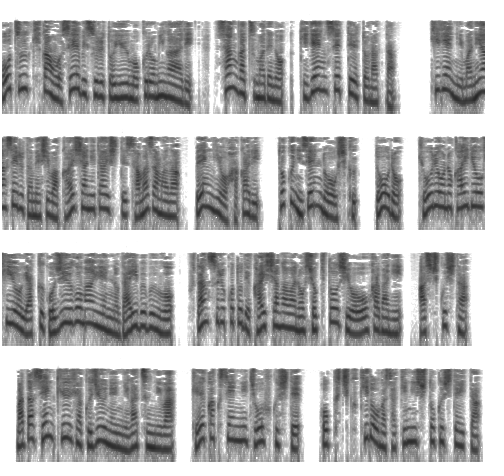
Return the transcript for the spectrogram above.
交通機関を整備するという目論みがあり、3月までの期限設定となった。期限に間に合わせるため市は会社に対して様々な便宜を図り、特に線路を敷く、道路、橋梁の改良費用約55万円の大部分を負担することで会社側の初期投資を大幅に圧縮した。また1910年2月には計画線に重複して北地区軌道が先に取得していた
